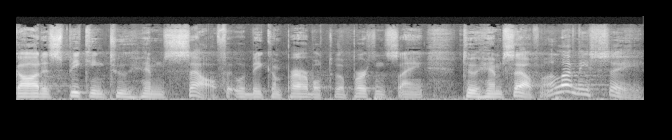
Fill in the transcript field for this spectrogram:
God is speaking to himself. It would be comparable to a person saying to himself, well, Let me see,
